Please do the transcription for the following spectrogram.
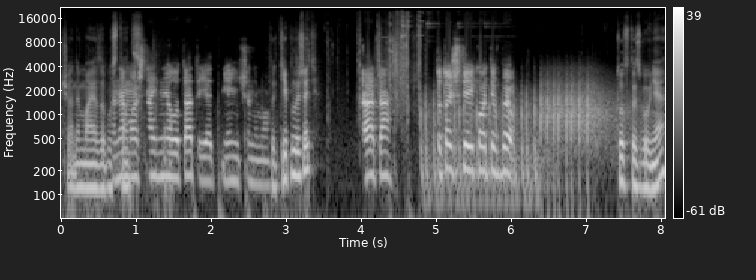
Чого немає Мене забустатися? можеш навіть не лутати, я, я нічого не можу. То тіп лежить? Та, та. То той, що ти якого ти вбив. Тут хтось був, ні?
